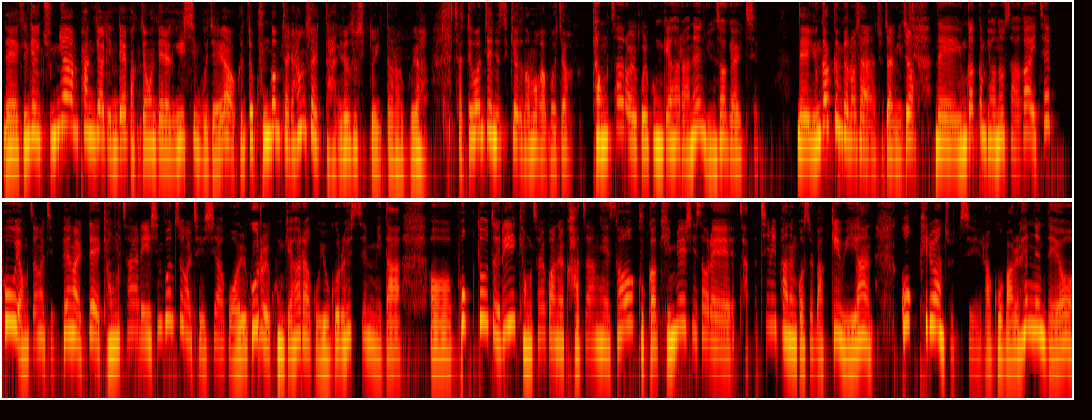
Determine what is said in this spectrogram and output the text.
네, 굉장히 중요한 판결인데 박정원 대령 1심 무죄요. 그리고 또 군검찰이 항소했다 이런 소식도 있더라고요. 자, 두 번째 뉴스 키워드 넘어가 보죠. 경찰 얼굴 공개하라는 윤석열 측. 네, 윤갑근 변호사 주장이죠. 네, 윤곽근 변호사가 이 체포 영장을 집행할 때 경찰이 신분증을 제시하고 얼굴을 공개하라고 요구를 했습니다. 어, 폭도들이 경찰관을 가장해서 국가 기밀 시설에 자- 침입하는 것을 막기 위한 꼭 필요한 조치라고 말을 했는데요.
